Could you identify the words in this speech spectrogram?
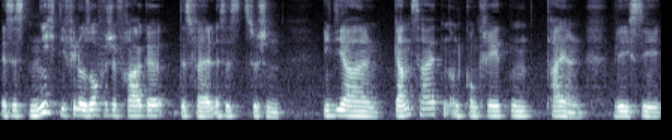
Es ist nicht die philosophische Frage des Verhältnisses zwischen idealen Ganzheiten und konkreten Teilen, wie ich sie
